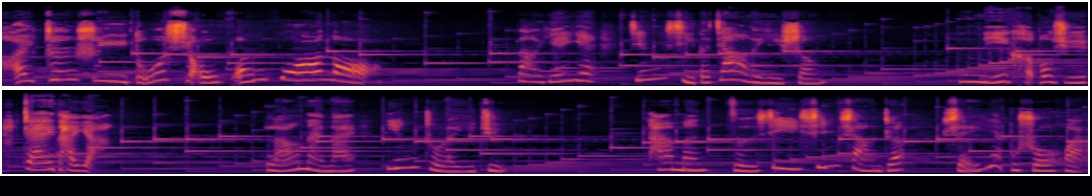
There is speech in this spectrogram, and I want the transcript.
还真是一朵小黄花呢！老爷爷惊喜地叫了一声：“你可不许摘它呀！”老奶奶叮嘱了一句。他们仔细欣赏着，谁也不说话。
